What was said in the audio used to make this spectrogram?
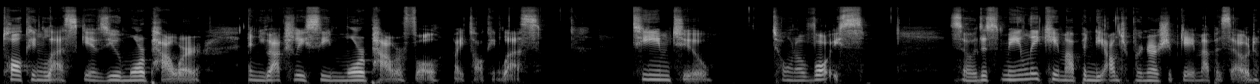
talking less gives you more power, and you actually seem more powerful by talking less. Team 2 tone of voice. So, this mainly came up in the entrepreneurship game episode.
